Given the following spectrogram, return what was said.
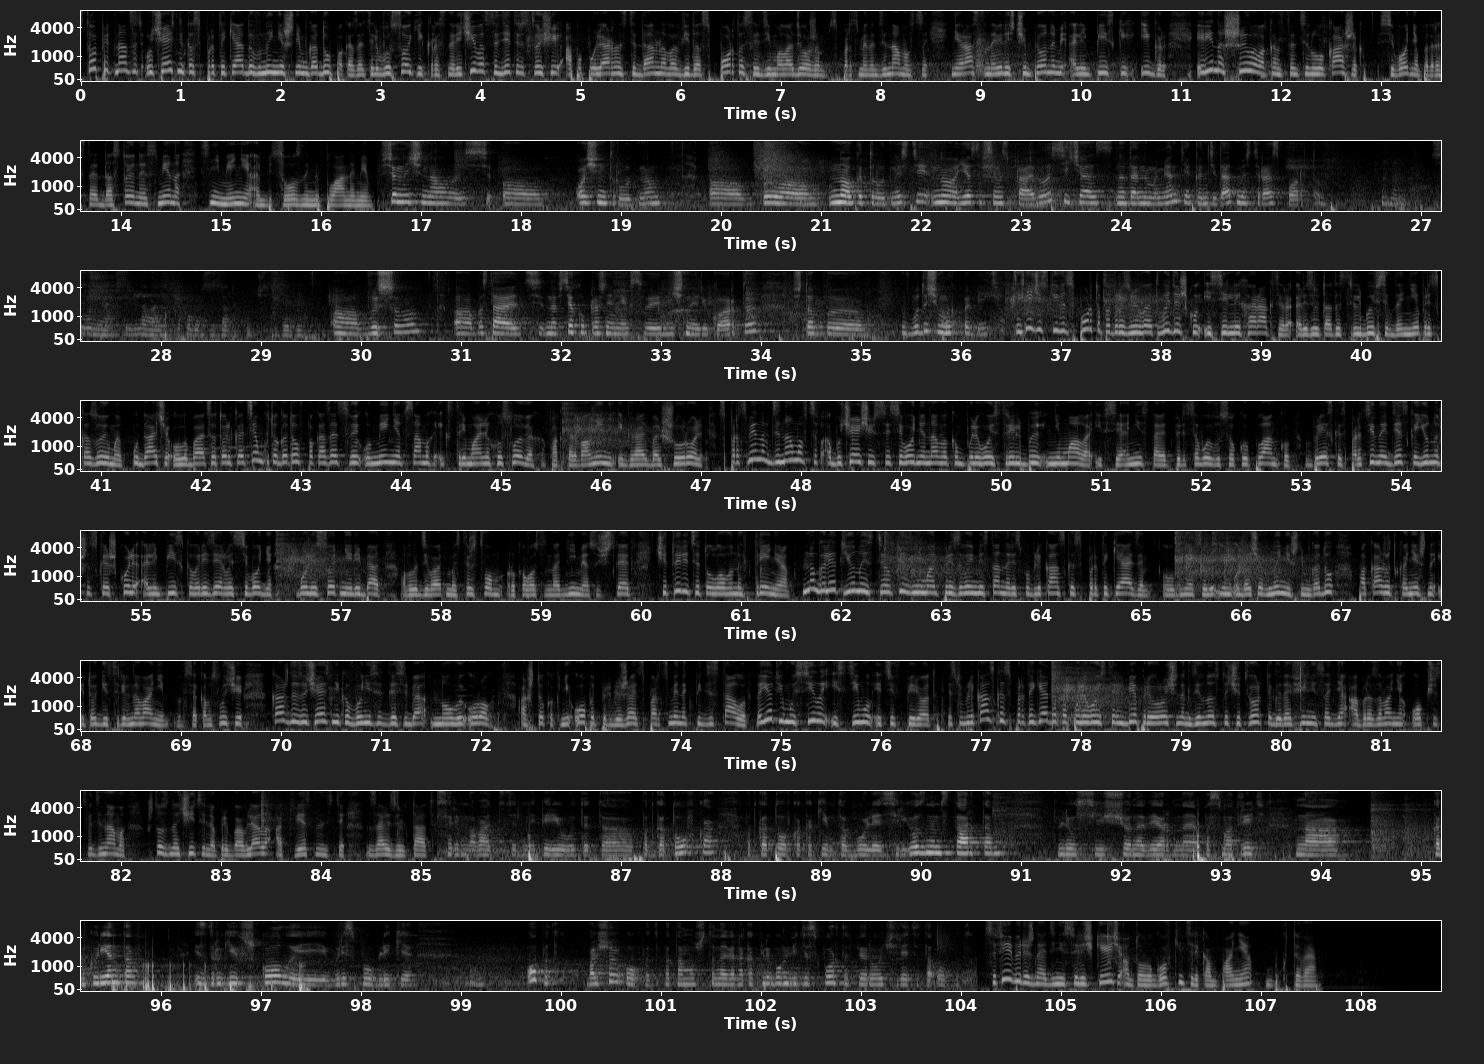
115 участников спартакиады в нынешнем году. Показатель высокий, красноречиво свидетельствующий о популярности данного вида спорта среди молодежи. Спортсмены-динамовцы не раз становились чемпионами Олимпийских игр. Ирина Шилова, Константин Лукашек. Сегодня подрастает достойная смена с не менее амбициозными планами. Все начиналось э, очень трудно. Э, было много трудностей, но я совсем справилась. Сейчас, на данный момент, я кандидат мастера спорта. Сегодня в соревнованиях какого результата хочется добиться? А, Высшего. А, Поставить на всех упражнениях свои личные рекорды, чтобы в будущем их побить. Технический вид спорта подразумевает выдержку и сильный характер. Результаты стрельбы всегда непредсказуемы. Удача улыбается только тем, кто готов показать свои умения в самых экстремальных условиях. Фактор волнений играет большую роль. Спортсменов-динамовцев, обучающихся сегодня навыкам полевой стрельбы, немало, и все они ставят перед собой высокую планку. В Брестской спортивной детско-юношеской школе Олимпийского резерва сегодня более сотни ребят овладевают мастерством. Руководство над ними осуществляет четыре титулованных тренера. Много лет юные стрелки занимают призовые места на республиканской спартакиаде. Улыбнется ли им удача в нынешнем году, покажут, конечно, итоги соревнований. Во всяком случае, каждый из участников вынесет для себя новый урок. А что, как не опыт, приближает спортсмена к пьедесталу, дает ему силы и стимул идти вперед. Республиканская спартакиада по полевой стрельбе приурочена к 94-й годовщине со дня образования общества «Динамо», что значительно прибавляло ответственности за результат. Соревновательный период – это подготовка, подготовка к каким-то более серьезным стартам, плюс еще, наверное, посмотреть на конкурентов из других школ и в республике. Опыт, большой опыт, потому что, наверное, как в любом виде спорта, в первую очередь это опыт. София Бережная, Денис Величкевич, Антон Луговкин, телекомпания «Бук-ТВ».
